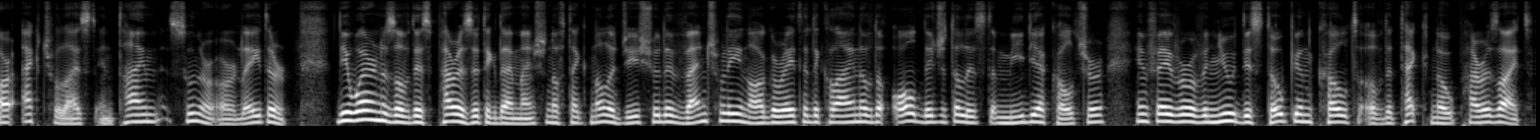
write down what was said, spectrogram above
are actualized in time sooner or later. The awareness of this parasitic dimension of technology should eventually inaugurate a decline of the old digitalist media culture in favor of a new dystopian cult of the techno parasite.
